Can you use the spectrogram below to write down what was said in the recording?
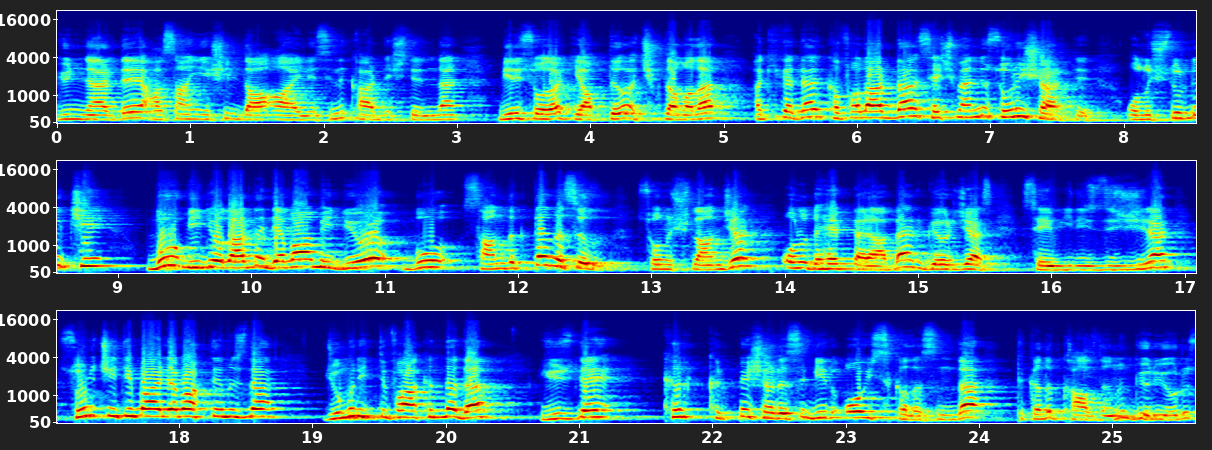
günlerde Hasan Yeşildağ ailesinin kardeşlerinden birisi olarak yaptığı açıklamalar hakikaten kafalarda seçmende soru işareti oluşturdu ki bu videolarda devam ediyor. Bu sandıkta nasıl sonuçlanacak onu da hep beraber göreceğiz sevgili izleyiciler. Sonuç itibariyle baktığımızda Cumhur İttifakı'nda da yüzde 40-45 arası bir oy skalasında tıkanıp kaldığını görüyoruz.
